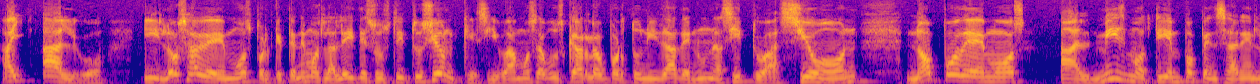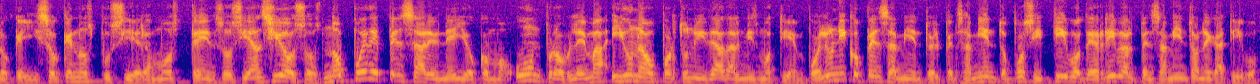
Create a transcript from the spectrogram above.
hay algo. Y lo sabemos porque tenemos la ley de sustitución, que si vamos a buscar la oportunidad en una situación, no podemos al mismo tiempo pensar en lo que hizo que nos pusiéramos tensos y ansiosos. No puede pensar en ello como un problema y una oportunidad al mismo tiempo. El único pensamiento, el pensamiento positivo, derriba el pensamiento negativo.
